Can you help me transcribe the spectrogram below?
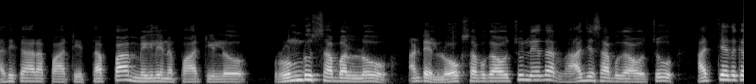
అధికార పార్టీ తప్ప మిగిలిన పార్టీలో రెండు సభల్లో అంటే లోక్సభ కావచ్చు లేదా రాజ్యసభ కావచ్చు అత్యధిక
